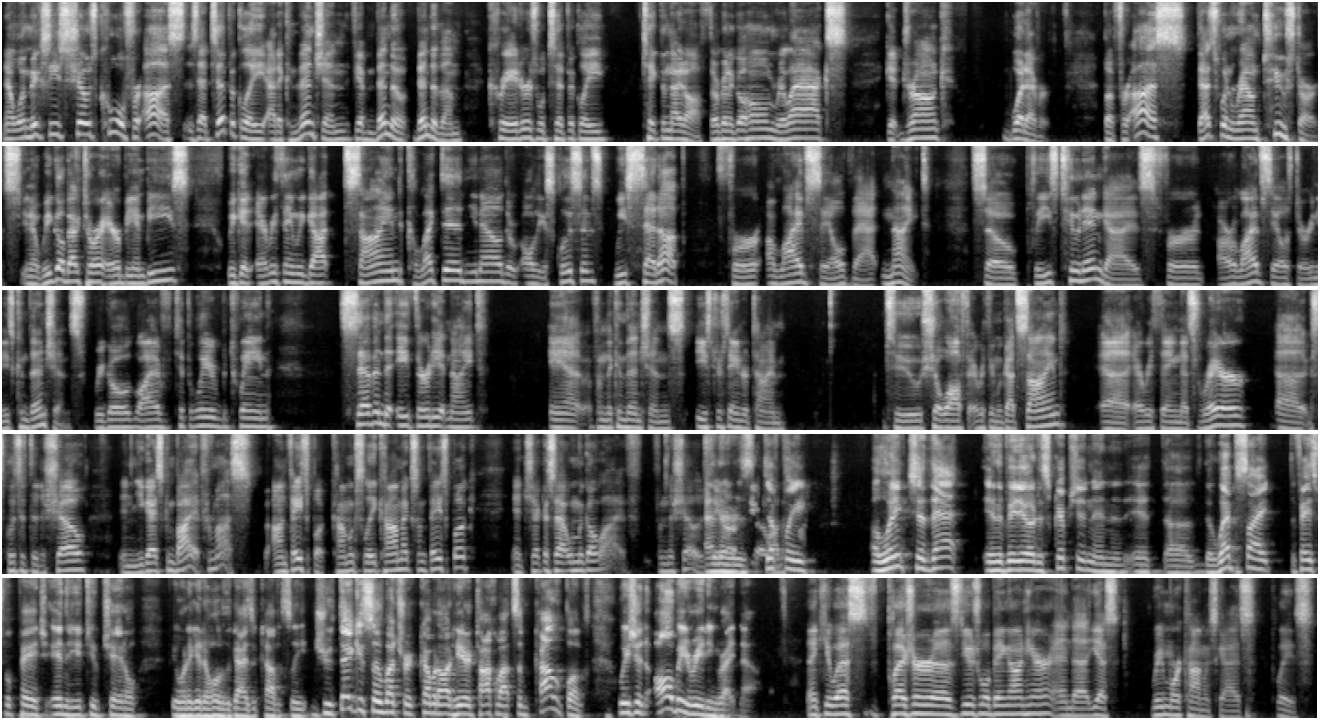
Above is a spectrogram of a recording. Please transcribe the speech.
Now, what makes these shows cool for us is that typically at a convention, if you haven't been to been to them, creators will typically take the night off. They're going to go home, relax, get drunk, whatever. But for us, that's when round two starts. You know, we go back to our Airbnbs, we get everything we got signed, collected. You know, all the exclusives. We set up for a live sale that night. So please tune in, guys, for our live sales during these conventions. We go live typically between seven to eight thirty at night, and from the conventions Eastern Standard Time, to show off everything we got signed, uh, everything that's rare, uh, exclusive to the show, and you guys can buy it from us on Facebook, Comics Elite Comics on Facebook, and check us out when we go live from the shows. And there's definitely a, a link to that in the video description and it, uh, the website, the Facebook page, and the YouTube channel. If you want to get a hold of the guys at Comics Elite. Drew, thank you so much for coming on here talk about some comic books we should all be reading right now. Thank you, Wes. Pleasure as usual being on here. And uh, yes, read more comics, guys, please.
